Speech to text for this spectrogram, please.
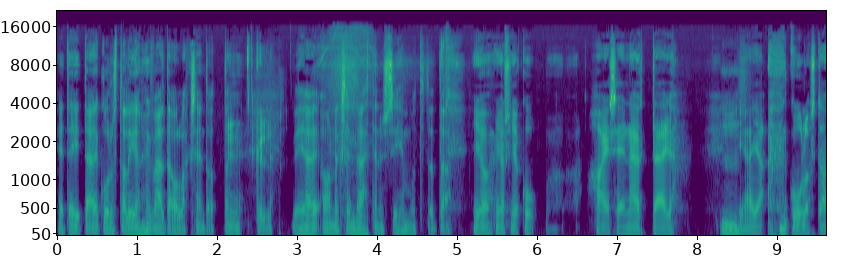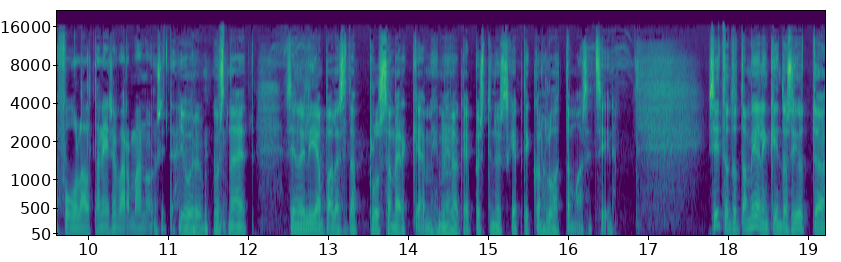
Että ei tämä kuulosta liian hyvältä ollakseen totta. Mm, kyllä. Ja onneksi en lähtenyt siihen, mutta tota... Joo, jos joku haisee, näyttää ja mm. ja, ja kuulostaa fuulalta, niin se varmaan on sitä. Joo, just näin. Että siinä oli liian paljon sitä plussamerkkiä, mihin mm. en oikein pystynyt skeptikkona luottamaan sit siinä. Sitten on tota mielenkiintoisia juttuja.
